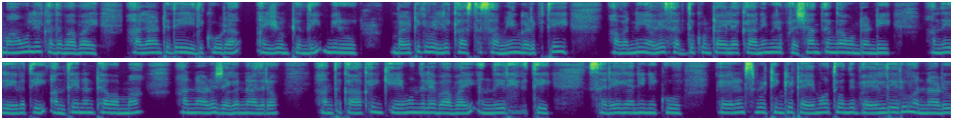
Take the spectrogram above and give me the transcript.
మామూలే కదా బాబాయ్. అలాంటిదే ఇది కూడా అయ్యుంటుంది. మీరు బయటికి వెళ్ళి కాస్త సమయం గడిపితే అవన్నీ అవే సర్దుకుంటాయిలే కానీ మీరు ప్రశాంతంగా ఉండండి అంది రేవతి. అంతేనంటావమ్మా అన్నాడు జగన్నాథరావు. అంతకాక ఇంకేముందిలే బాబాయ్ అంది రేవతి. సరే గాని నీకు పేరెంట్స్ మీటింగ్కి టైం అవుతోంది బయలుదేరు అన్నాడు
